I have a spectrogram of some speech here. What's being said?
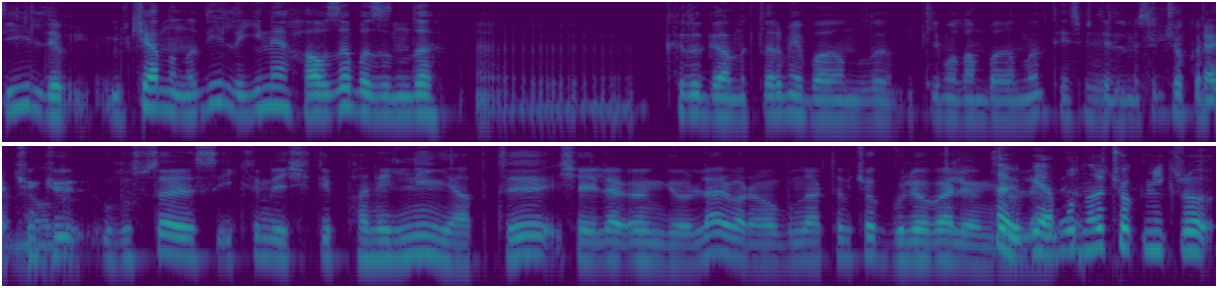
değil de ülke anlamda değil de yine havza bazında e, kırılganlıkların ve bağımlılığın, iklim olan bağımlılığın tespit Hı. edilmesi çok Yani önemli çünkü oldu. Uluslararası İklim Değişikliği Paneli'nin yaptığı şeyler, öngörüler var ama bunlar tabii çok global öngörüler. Tabii yani bunları çok mikro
